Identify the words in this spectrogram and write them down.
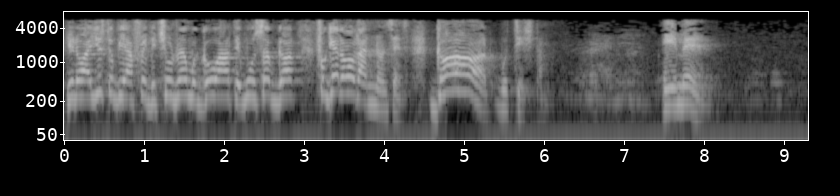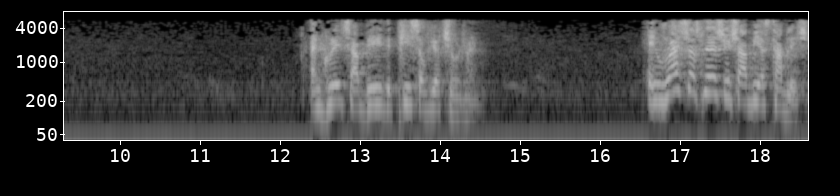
You know, I used to be afraid the children would go out, and won't serve God. Forget all that nonsense. God will teach them. Amen. And great shall be the peace of your children. In righteousness you shall be established.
